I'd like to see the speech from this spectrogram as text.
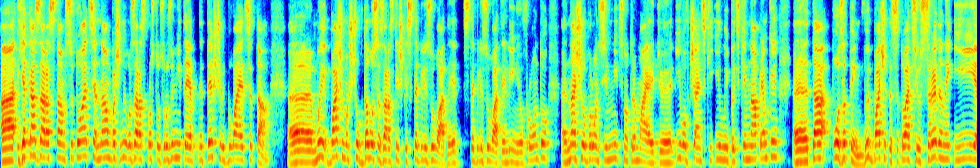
а, яка зараз там ситуація? Нам важливо зараз просто зрозуміти те, що відбувається там. Е, Ми бачимо, що вдалося зараз трішки стабілізувати стабілізувати лінію фронту. Е, Наші оборонці міцно тримають е, і Вовчанські, і Липецькі напрямки. Та поза тим, ви бачите ситуацію зсередини і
